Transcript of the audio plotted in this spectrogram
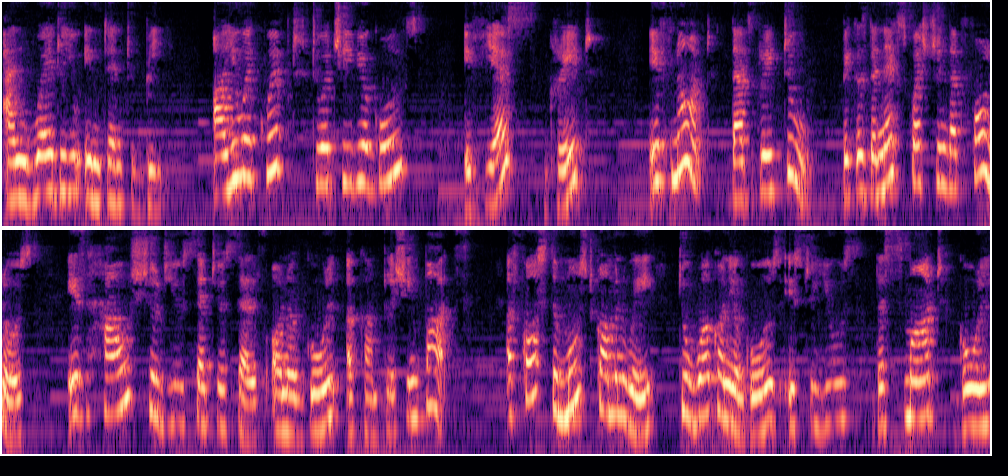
and where do you intend to be. Are you equipped to achieve your goals? If yes, great. If not, that's great too, because the next question that follows is how should you set yourself on a goal accomplishing path? Of course, the most common way to work on your goals is to use the SMART goal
